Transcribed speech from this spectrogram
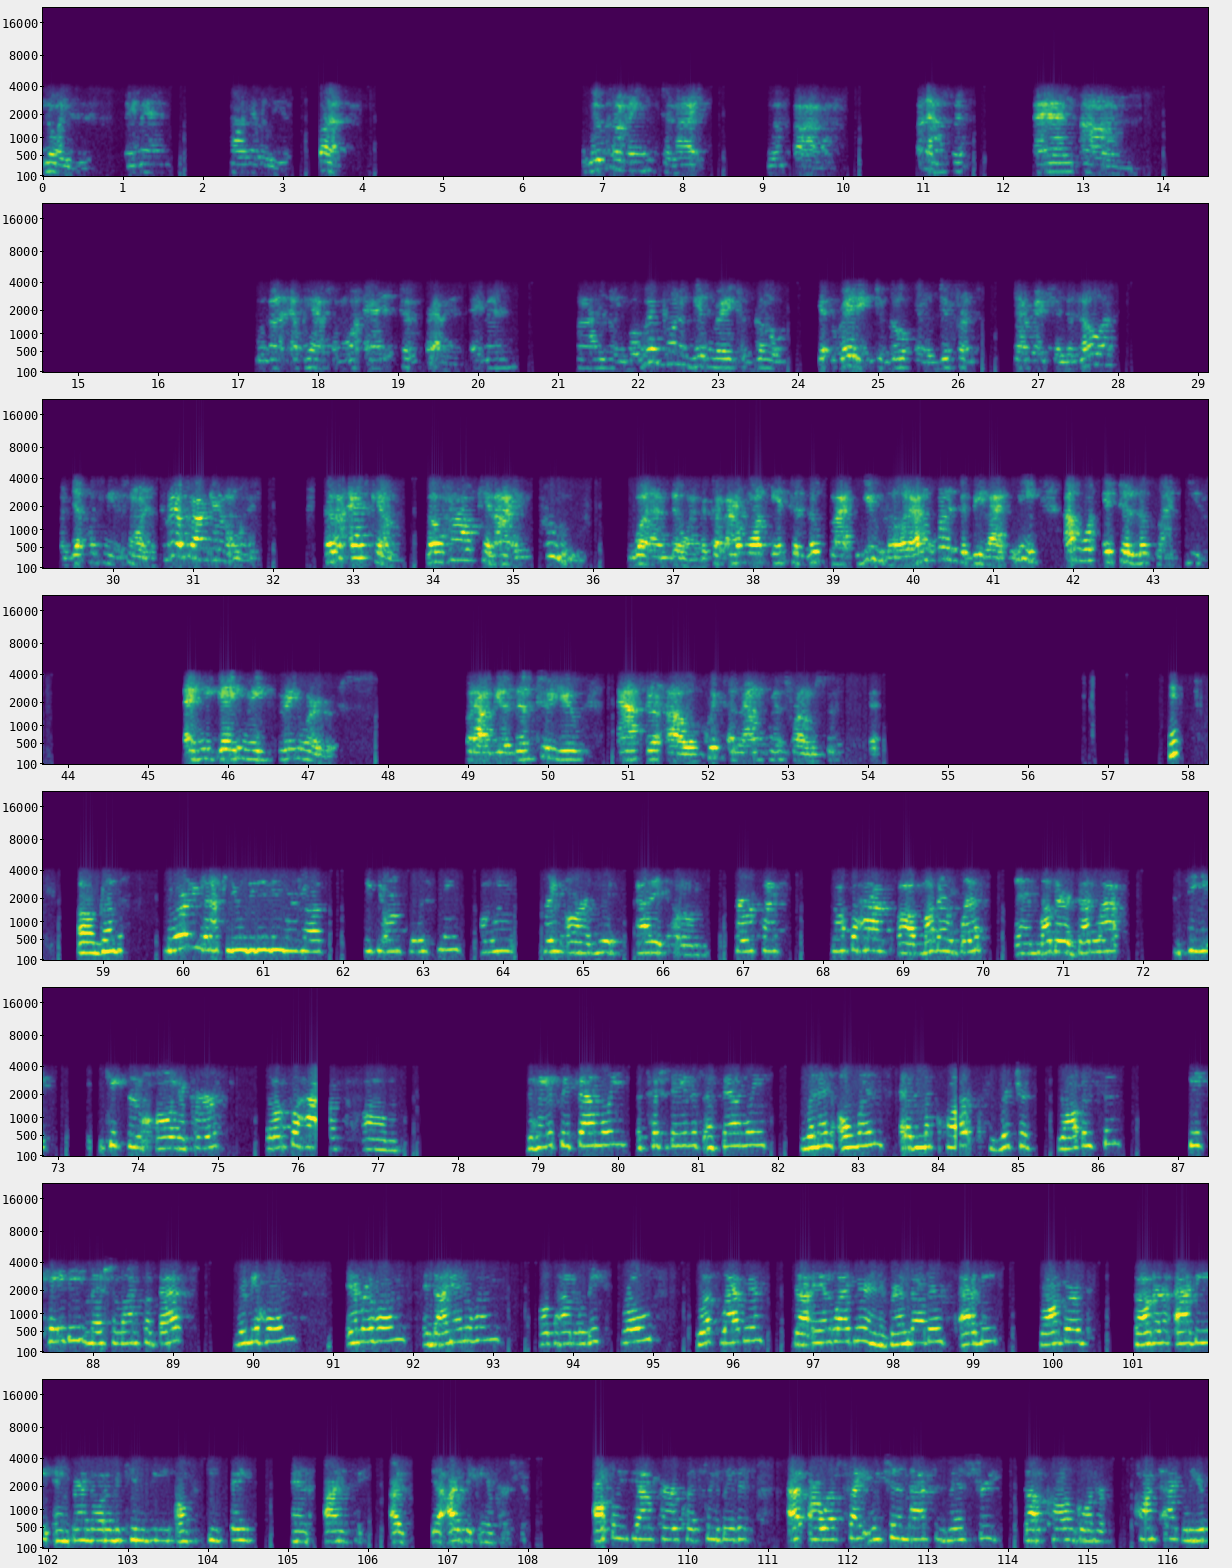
noises. Amen? Hallelujah. But we're coming tonight with uh, announcement and um, we're gonna have, we have some more added to the prayer. Amen. Hallelujah. But we're gonna get ready to go, get ready to go in a different direction. The Lord dealt with me this morning, three o'clock in the morning. Because I asked him, Lord, how can I improve what I'm doing? Because I want it to look like you, Lord. I don't want it to be like me. I want it to look like you. And he gave me three words. But I'll give them to you after our quick announcements from Sister. Uh, good morning, good afternoon, good evening, wherever you are. Thank you all for listening. I'm going to bring our new added um, prayer request. We also have uh, Mother West and Mother Dunlap. Continue keep them all in your prayers. We also have um, the Hazley family, Tish Davis and family, Lennon Owens, Edna Clark, Richard Robinson, Keith Cady, Monica Bass, Remy Holmes, Emery Holmes, and Diana Holmes. Also have Malik Rose, Russ Wagner, Diane Wagner, and her granddaughter, Abby, Robert, daughter Abby, and granddaughter Mackenzie. Also keep faith and Isaac, I, yeah, Isaac in your person. Also, if you have a prayer request, please leave it at our website, reachingthemassesministry.com. Go under contact, leave your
